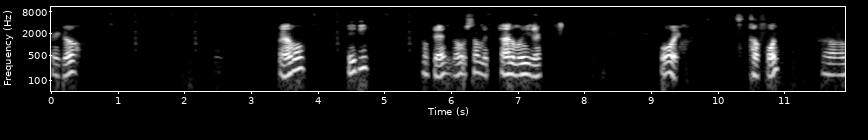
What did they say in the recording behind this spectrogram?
There you go. Animal? Maybe? Okay, no, it's not an animal either. Boy, it's a tough one. Uh,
